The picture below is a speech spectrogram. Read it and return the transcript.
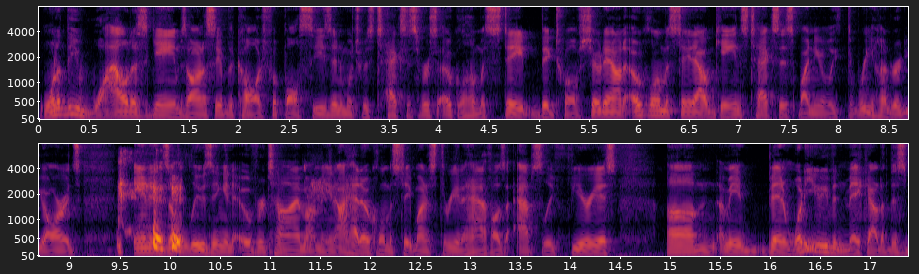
one of the wildest games, honestly, of the college football season, which was Texas versus Oklahoma State, Big 12 showdown. Oklahoma State outgains Texas by nearly 300 yards and ends up losing in overtime. I mean, I had Oklahoma State minus three and a half. I was absolutely furious. Um, I mean, Ben, what do you even make out of this?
